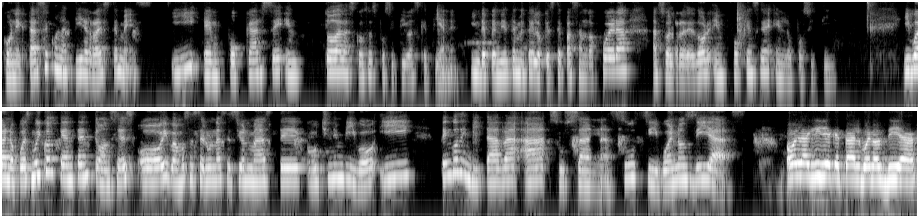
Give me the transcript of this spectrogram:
conectarse con la tierra este mes y enfocarse en todas las cosas positivas que tienen, independientemente de lo que esté pasando afuera, a su alrededor, enfóquense en lo positivo. Y bueno, pues muy contenta entonces, hoy vamos a hacer una sesión más de coaching en vivo y tengo de invitada a Susana. Susi, buenos días. Hola Guille, ¿qué tal? Buenos días.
